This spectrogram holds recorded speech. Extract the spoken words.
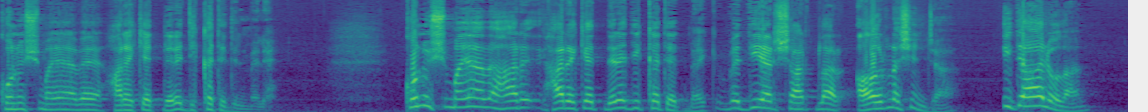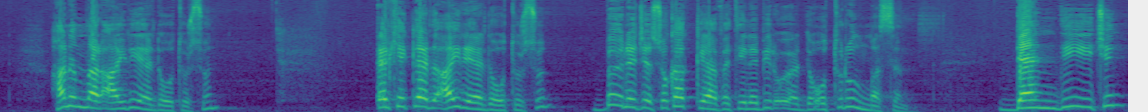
Konuşmaya ve hareketlere dikkat edilmeli. Konuşmaya ve hareketlere dikkat etmek ve diğer şartlar ağırlaşınca ideal olan hanımlar ayrı yerde otursun, erkekler de ayrı yerde otursun, böylece sokak kıyafetiyle bir yerde oturulmasın dendiği için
